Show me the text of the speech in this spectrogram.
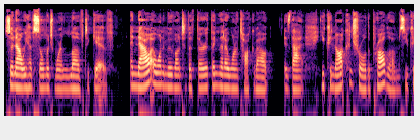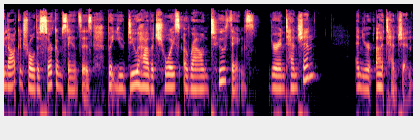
So now we have so much more love to give. And now I want to move on to the third thing that I want to talk about is that you cannot control the problems, you cannot control the circumstances, but you do have a choice around two things your intention and your attention.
